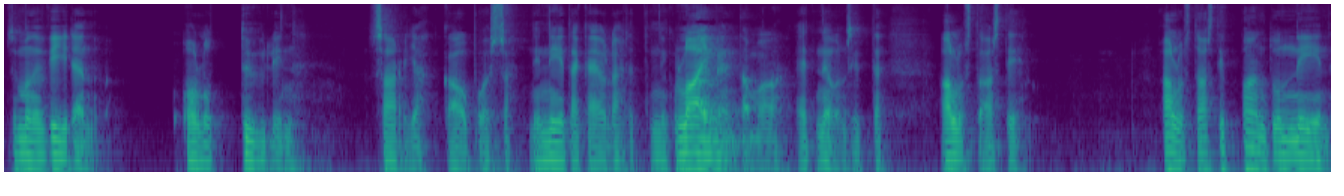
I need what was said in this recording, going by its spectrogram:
semmoinen viiden ollut tyylin sarja kaupoissa, niin niitäkään ei ole lähdetty niin kuin laimentamaan, että ne on sitten alusta asti, alusta asti pantu niin,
